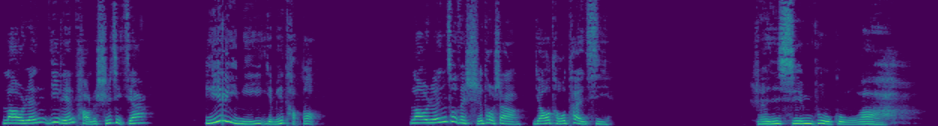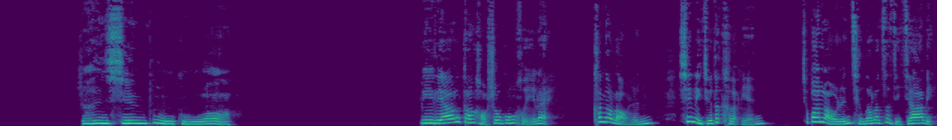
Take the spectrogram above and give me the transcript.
老人一连讨了十几家，一粒米也没讨到。老人坐在石头上，摇头叹息：“人心不古啊，人心不古啊！”李良刚好收工回来，看到老人，心里觉得可怜，就把老人请到了自己家里。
